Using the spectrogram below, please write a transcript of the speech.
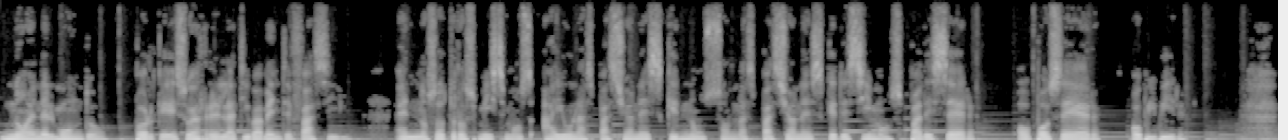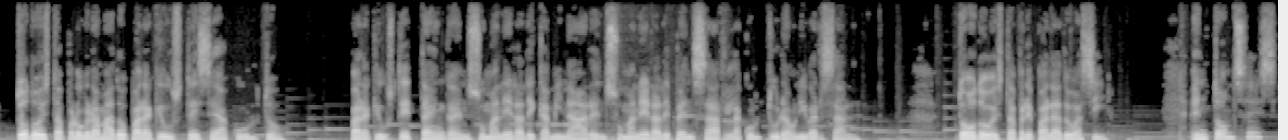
No en el mundo, porque eso es relativamente fácil. En nosotros mismos hay unas pasiones que no son las pasiones que decimos padecer o poseer o vivir. Todo está programado para que usted sea culto, para que usted tenga en su manera de caminar, en su manera de pensar la cultura universal. Todo está preparado así. Entonces,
